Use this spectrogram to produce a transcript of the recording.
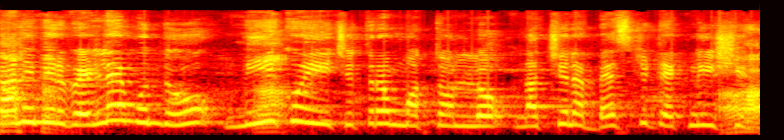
కానీ మీరు వెళ్ళే ముందు మీకు ఈ చిత్రం మొత్తంలో నచ్చిన బెస్ట్ టెక్నీషియన్.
